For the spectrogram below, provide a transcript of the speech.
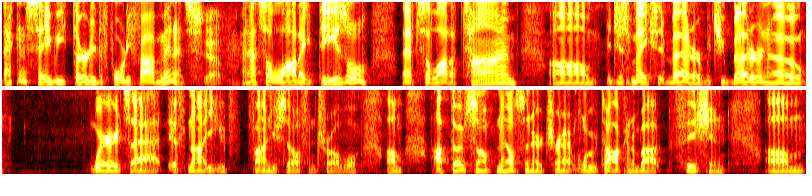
That can save you thirty to forty-five minutes, Yep. and that's a lot of diesel. That's a lot of time. Um, it just makes it better, but you better know where it's at. If not, you could find yourself in trouble. Um, I'll throw something else in there, Trent. When we were talking about fishing, um,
